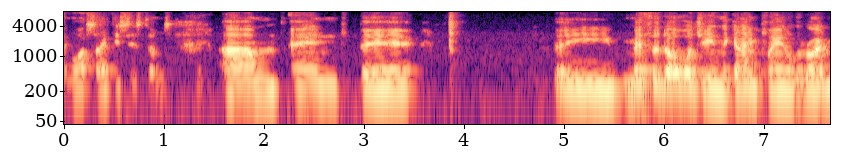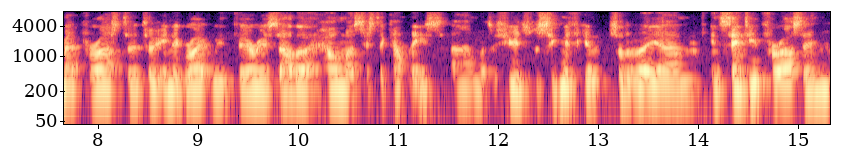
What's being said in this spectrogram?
and life safety systems. Um, and their the methodology and the game plan or the roadmap for us to, to integrate with various other Halma sister companies um, was a huge, significant sort of a um, incentive for us. And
